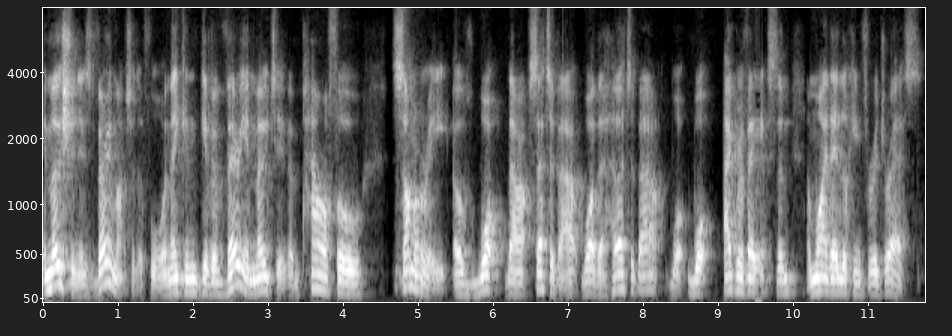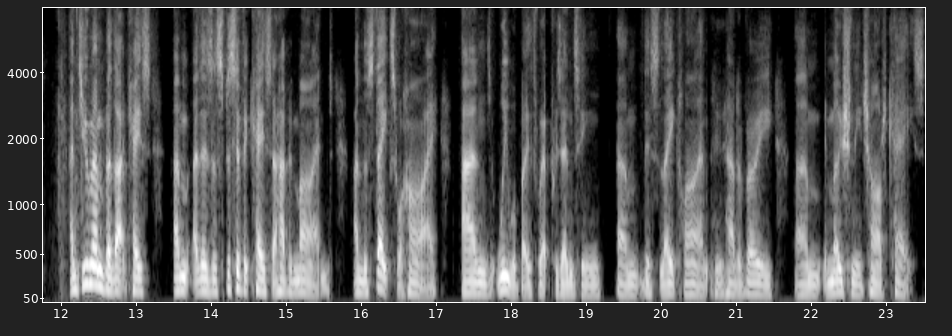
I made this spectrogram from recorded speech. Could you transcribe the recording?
emotion is very much at the fore, and they can give a very emotive and powerful summary of what they're upset about, what they're hurt about, what what aggravates them, and why they're looking for redress. And do you remember that case? Um, there's a specific case I have in mind, and the stakes were high, and we were both representing um, this lay client who had a very um, emotionally charged case.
